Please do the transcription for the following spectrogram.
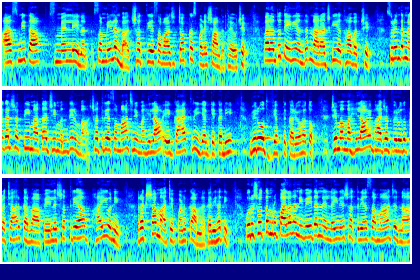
આસ્મિતા સંમેલન સંમેલન બાદ ક્ષત્રિય સમાજ ચોક્કસપણે શાંત થયો છે. પરંતુ તેની અંદર નારાજગી યથાવત છે. સુરેન્દ્રનગર શક્તિ માતાજી મંદિરમાં ક્ષત્રિય સમાજની મહિલાઓએ ગાયત્રી યજ્ઞ કરી વિરોધ વ્યક્ત કર્યો હતો, જેમાં મહિલાઓએ ભાજપ વિરુદ્ધ પ્રચાર કરવા આપેલ ક્ષત્રિય ભાઈઓની રક્ષા માટે પણ કામના કરી હતી. પુરુષોત્તમ રૂપાલાના નિવેદનને લઈને ક્ષત્રિય સમાજના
